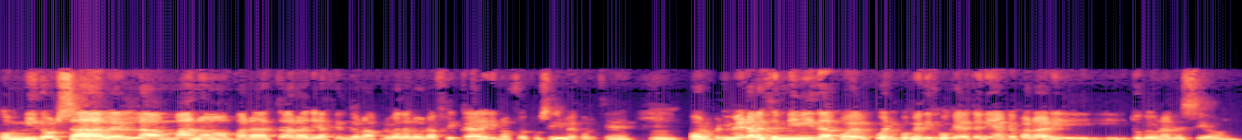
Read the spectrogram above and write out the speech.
con mi dorsal en las manos para estar allí haciendo la prueba de holográfica y no fue posible porque mm. por primera vez en mi vida pues el cuerpo me dijo que tenía que parar y, tuve una lesión.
